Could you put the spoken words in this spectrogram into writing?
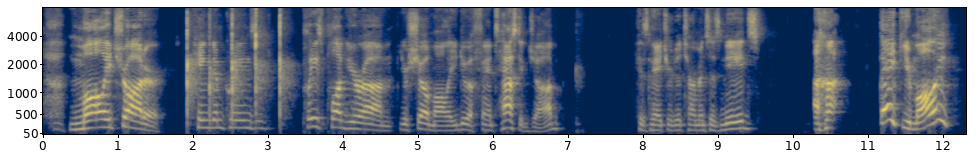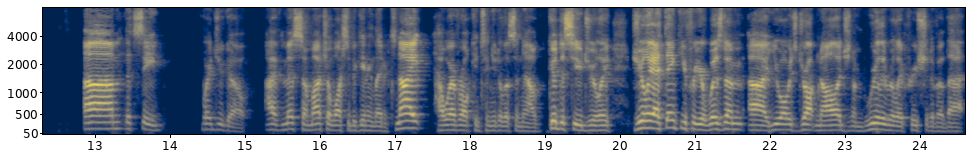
Molly Trotter, Kingdom Queens. Please plug your um your show, Molly. You do a fantastic job. His nature determines his needs. Uh, thank you, Molly. Um, let's see. Where'd you go? I've missed so much. I'll watch the beginning later tonight. However, I'll continue to listen now. Good to see you, Julie. Julie, I thank you for your wisdom. Uh, you always drop knowledge, and I'm really, really appreciative of that.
